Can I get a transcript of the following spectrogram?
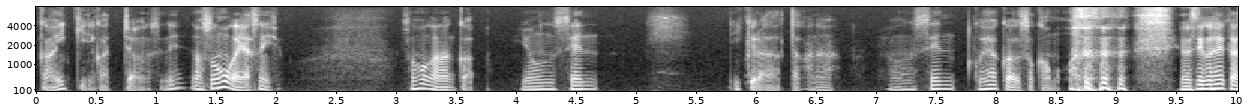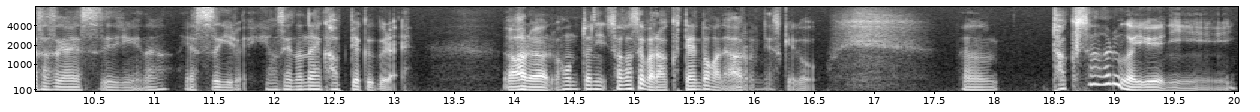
巻一気に買っちゃうんですね。その方が安いんですよ。その方がなんか、4000、いくらだったかな。4500は嘘かも。4500はさすがに安すぎるな。安すぎる。4700、800ぐらい。あるある。本当に探せば楽天とかであるんですけど、たくさんあるがゆえに、一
